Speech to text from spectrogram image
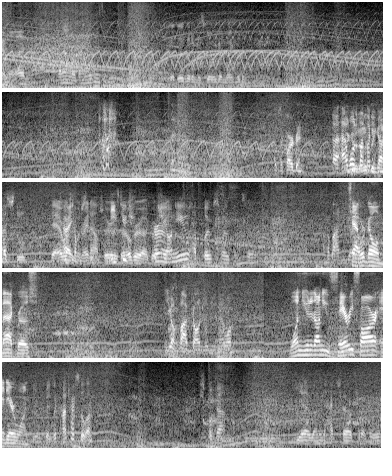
Yeah, they let him as well. We got magneted. That's the car drain. Uh, I You're want good. I to don't on you think guys. still- Yeah, everyone's Alright, coming right now. They're, These they're two over uh, currently Grocery. on you are both smoking, so... I'm behind you guys. Chat, we're going back, bros. You got five charges on you now, one. One unit on you, very far, and air one. Wait, is the contract still up? Just look out. Yeah, but I mean, the hack child put up here.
